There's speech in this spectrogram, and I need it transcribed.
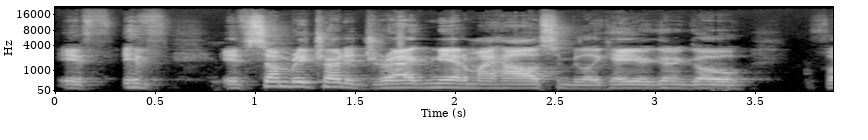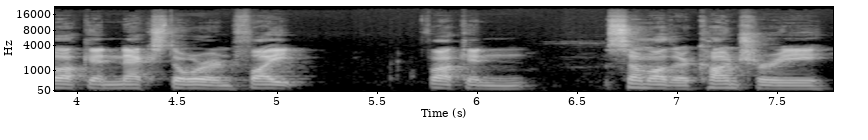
If if if somebody tried to drag me out of my house and be like, hey, you're gonna go fucking next door and fight fucking some other country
